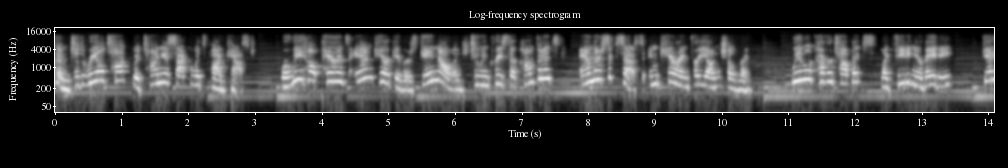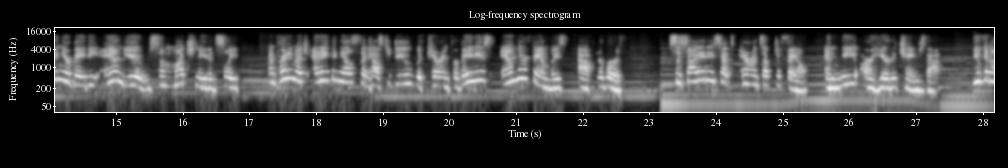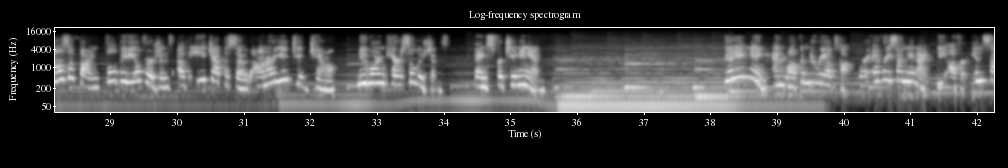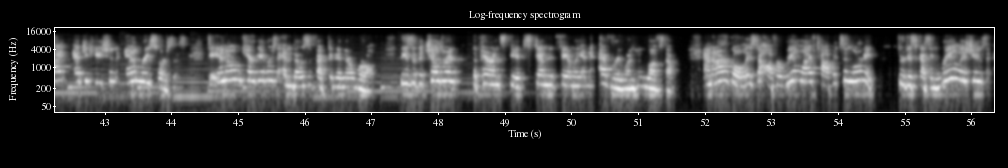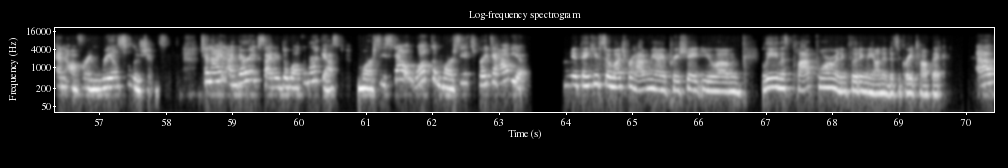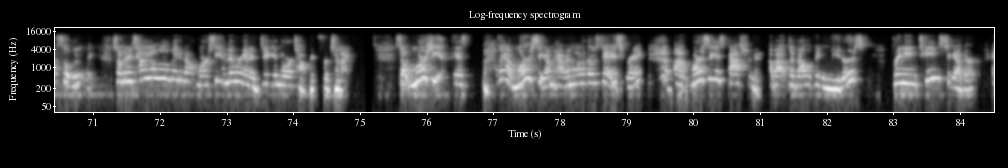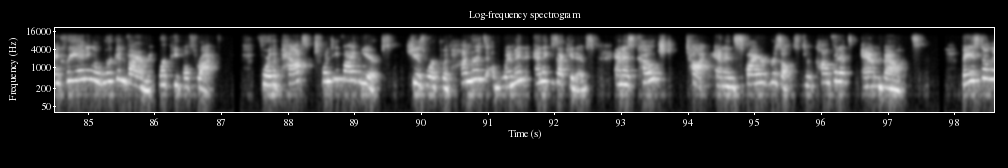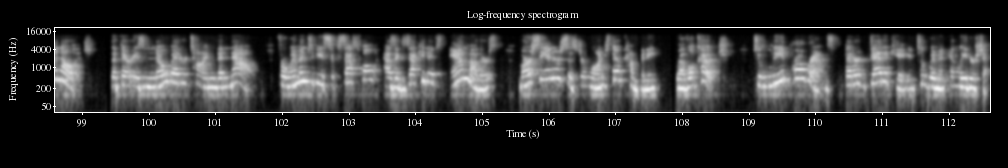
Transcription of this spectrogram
Welcome to the Real Talk with Tanya Sakowitz podcast, where we help parents and caregivers gain knowledge to increase their confidence and their success in caring for young children. We will cover topics like feeding your baby, getting your baby and you some much needed sleep, and pretty much anything else that has to do with caring for babies and their families after birth. Society sets parents up to fail, and we are here to change that. You can also find full video versions of each episode on our YouTube channel, Newborn Care Solutions. Thanks for tuning in. Good evening and welcome to Real Talk, where every Sunday night we offer insight, education, and resources to in home caregivers and those affected in their world. These are the children, the parents, the extended family, and everyone who loves them. And our goal is to offer real life topics and learning through discussing real issues and offering real solutions. Tonight, I'm very excited to welcome our guest, Marcy Stoudt. Welcome, Marcy. It's great to have you. Yeah, thank you so much for having me. I appreciate you um, leading this platform and including me on it. It's a great topic. Absolutely. So, I'm going to tell you a little bit about Marcy, and then we're going to dig into our topic for tonight. So, Marcy is, yeah, Marcy, I'm having one of those days, right? Uh, Marcy is passionate about developing leaders, bringing teams together, and creating a work environment where people thrive. For the past 25 years, she has worked with hundreds of women and executives and has coached, taught, and inspired results through confidence and balance. Based on the knowledge that there is no better time than now for women to be successful as executives and mothers, Marcy and her sister launched their company, Revel Coach, to lead programs that are dedicated to women in leadership.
